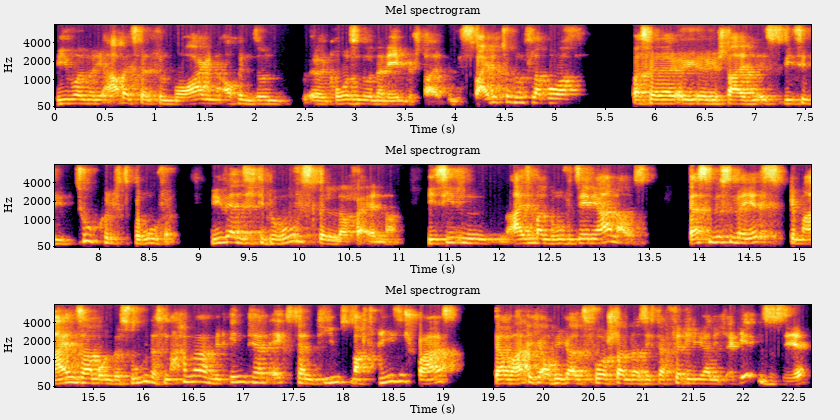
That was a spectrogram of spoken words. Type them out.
Wie wollen wir die Arbeitswelt von morgen auch in so einem äh, großen Unternehmen gestalten? Das zweite Zukunftslabor, was wir äh, gestalten, ist, wie sind die Zukunftsberufe? Wie werden sich die Berufsbilder verändern? Wie sieht ein Eisenbahnberuf in zehn Jahren aus? Das müssen wir jetzt gemeinsam untersuchen. Das machen wir mit internen, externen Teams. Macht riesen Spaß. Da warte ich auch nicht als Vorstand, dass ich da vierteljährlich Ergebnisse sehe,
